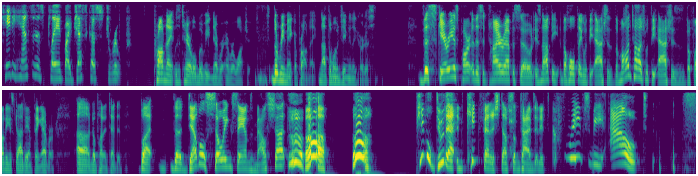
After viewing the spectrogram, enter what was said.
Katie Hansen is played by Jessica Stroup. Prom Night was a terrible movie. Never ever watch it. The remake of Prom Night, not the one with Jamie Lee Curtis. The scariest part of this entire episode is not the the whole thing with the ashes. The montage with the ashes is the funniest goddamn thing ever. Uh, no pun intended. But the devil sewing Sam's mouth shut. ah, ah. People do that in kink fetish stuff sometimes, and it creeps me out.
